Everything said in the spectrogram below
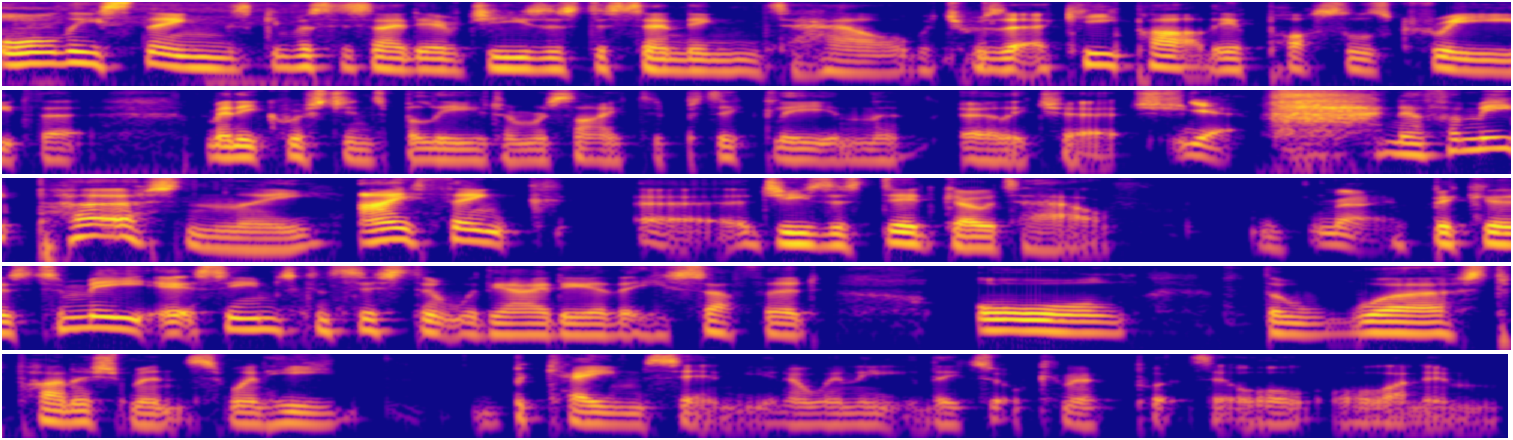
all these things give us this idea of Jesus descending into hell, which was a key part of the Apostles' Creed that many Christians believed and recited, particularly in the early church. yeah. Now, for me personally, I think uh, Jesus did go to hell Right. because to me it seems consistent with the idea that he suffered all the worst punishments when he became sin. You know, when he they sort of kind of puts it all all on him.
